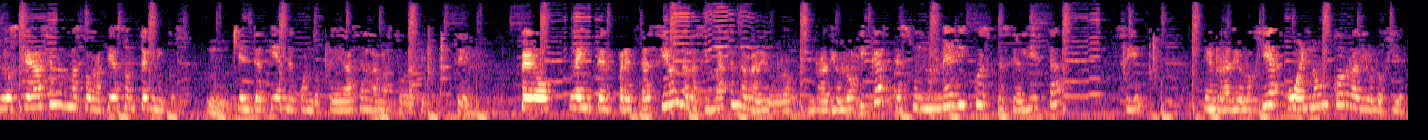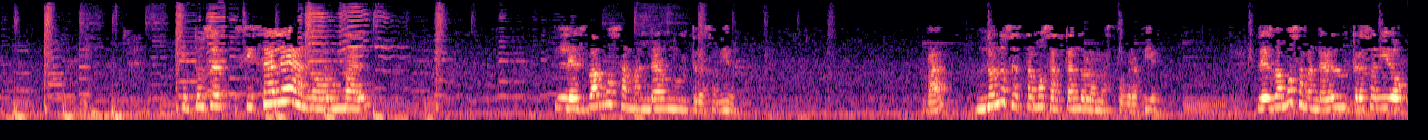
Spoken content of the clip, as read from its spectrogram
los que hacen las mastografías son técnicos, Mm. quien te atiende cuando te hacen la mastografía. Sí. Pero la interpretación de las imágenes radiológicas es un médico especialista, ¿sí? En radiología o en oncoradiología. Entonces, si sale anormal, les vamos a mandar un ultrasonido. ¿Va? No nos estamos saltando la mastografía. Les vamos a mandar el ultrasonido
